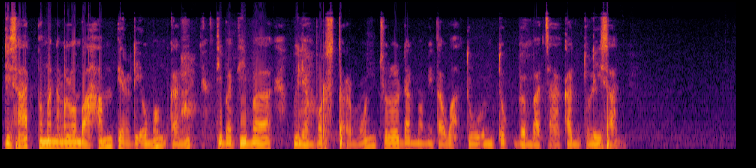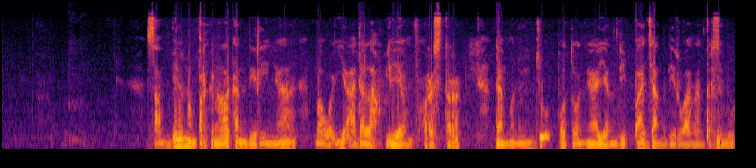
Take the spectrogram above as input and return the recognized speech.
Di saat pemenang lomba hampir diumumkan, tiba-tiba William Forster muncul dan meminta waktu untuk membacakan tulisan. sambil memperkenalkan dirinya bahwa ia adalah William Forrester dan menunjuk fotonya yang dipajang di ruangan tersebut.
